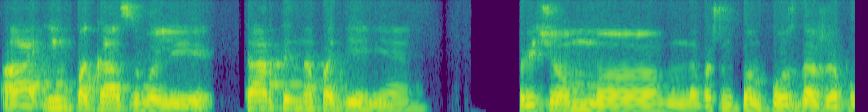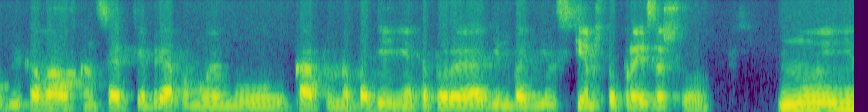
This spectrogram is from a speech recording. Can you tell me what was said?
А им показывали карты нападения. Причем э, Вашингтон Пост даже опубликовал в конце октября, по-моему, карту нападения, которая один в один с тем, что произошло. Ну и не,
